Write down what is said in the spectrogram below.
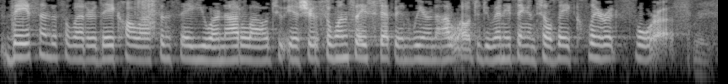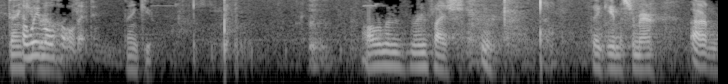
They send us a letter, they call us and say, you are not allowed to issue. So once they step in, we are not allowed to do anything until they clear it for us. Thank So you we will much. hold it. Thank you. Alderman Rindfleisch. Thank you, Mr. Mayor. Um,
